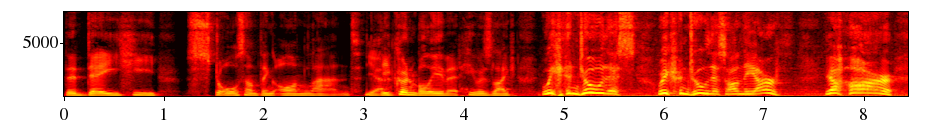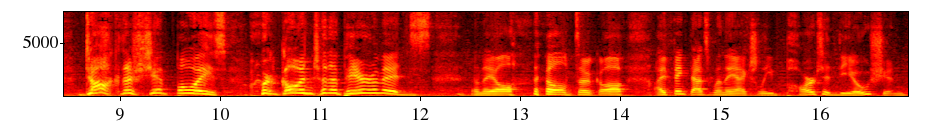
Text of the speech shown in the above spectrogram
the day he stole something on land. Yeah. He couldn't believe it. He was like, We can do this! We can do this on the earth! Yahar! Dock the ship, boys! We're going to the pyramids! And they all they all took off. I think that's when they actually parted the ocean.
